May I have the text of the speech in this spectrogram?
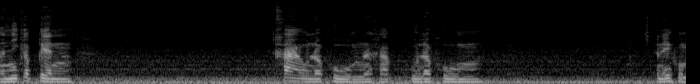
อันนี้ก็เป็นค่าอุณหภูมินะครับ อุณหภูมิ อันนี้ผม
